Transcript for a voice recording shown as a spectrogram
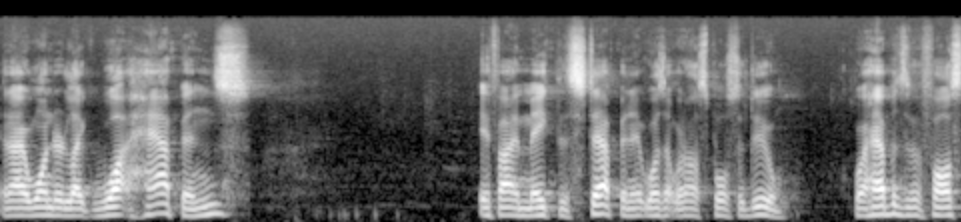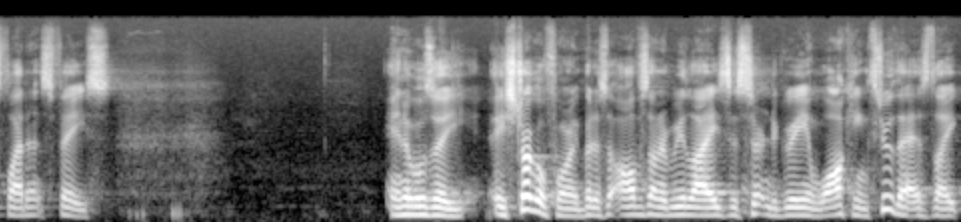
And I wonder, like, what happens if I make the step and it wasn't what I was supposed to do? What happens if it falls flat on its face? And it was a, a struggle for me, but all of a sudden I realized a certain degree in walking through that is like,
